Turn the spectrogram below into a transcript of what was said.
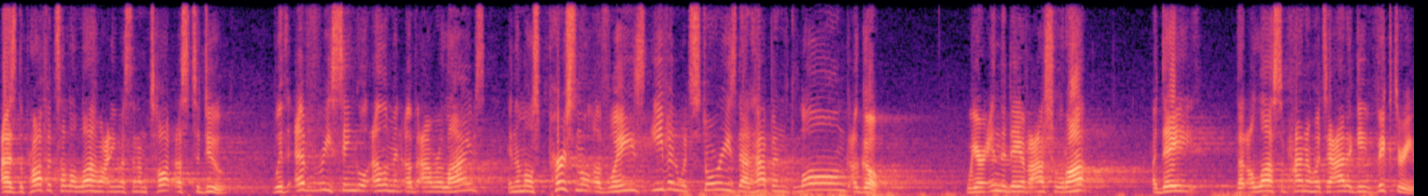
as the Prophet ﷺ taught us to do, with every single element of our lives in the most personal of ways, even with stories that happened long ago. We are in the day of Ashura, a day that Allah subhanahu wa ta'ala gave victory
